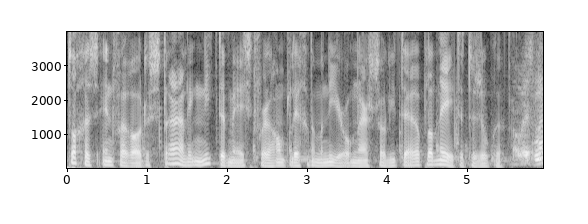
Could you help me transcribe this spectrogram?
Toch is infrarode straling niet de meest voor de hand liggende manier om naar solitaire planeten te zoeken. Oh?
